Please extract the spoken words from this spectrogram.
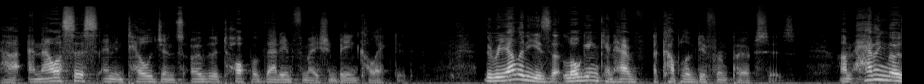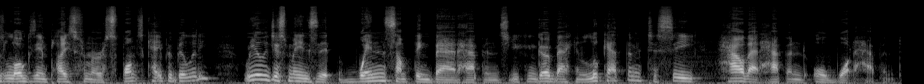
uh, analysis and intelligence over the top of that information being collected. The reality is that logging can have a couple of different purposes. Um, having those logs in place from a response capability really just means that when something bad happens, you can go back and look at them to see how that happened or what happened.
